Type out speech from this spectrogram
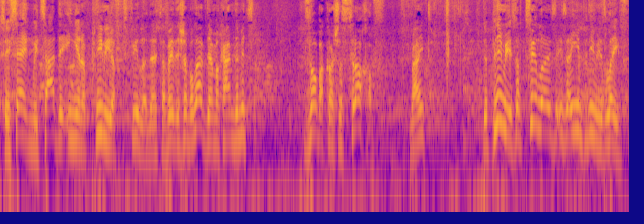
So he's saying, mitzad the inyan of primi of tefillah, there's Avedi Shabalev, they're makayim the mitzvah. There's no bakashas strachov, right? The premise of tefillah is, is ayin pnimi, is leif.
